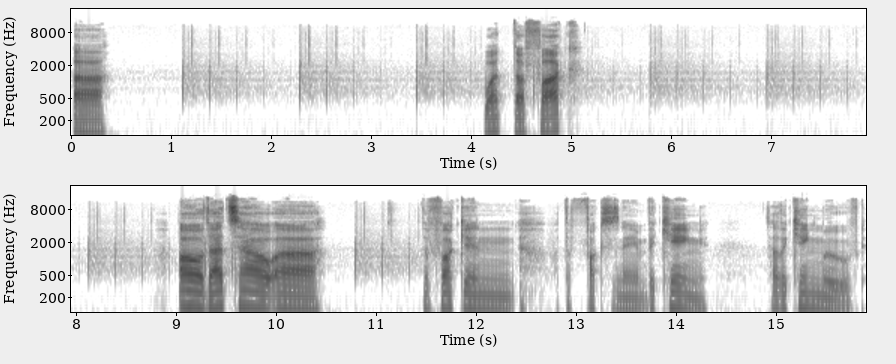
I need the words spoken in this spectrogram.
Uh. What the fuck? Oh, that's how, uh. The fucking. What the fuck's his name? The king. That's how the king moved.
